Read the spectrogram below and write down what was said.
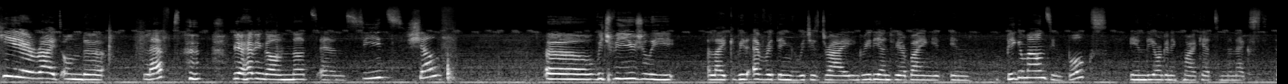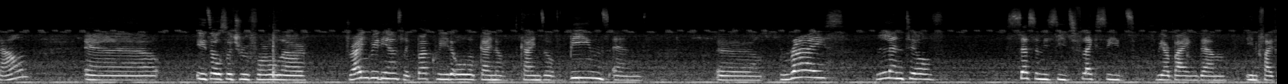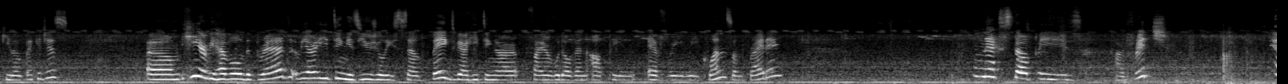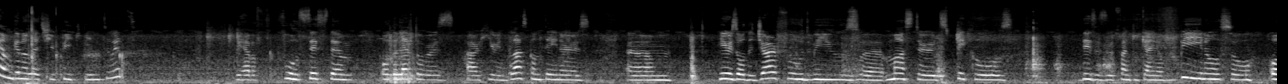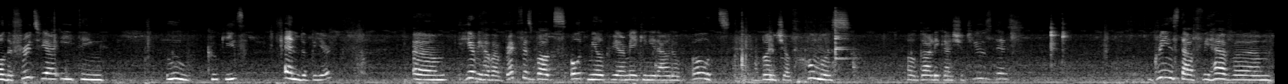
Here, right on the left, we are having our nuts and seeds shelf, uh, which we usually like with everything which is dry ingredient, we are buying it in big amounts, in bulks, in the organic market in the next town. Uh, it's also true for all our dry ingredients like buckwheat, all kind of kinds of beans and uh, rice, lentils, sesame seeds, flax seeds. We are buying them in five kilo packages. Um, here we have all the bread we are eating is usually self-baked. We are heating our firewood oven up in every week once on Friday. Next up is our fridge. I'm gonna let you peek into it. We have a full system. All the leftovers are here in glass containers. Um, here's all the jar food we use, uh, mustards, pickles. This is a funky kind of bean also. All the fruits we are eating. Ooh, cookies. And the beer. Um, here we have our breakfast box, oat milk, we are making it out of oats, a bunch of hummus. Oh, garlic, I should use this. Green stuff, we have um,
